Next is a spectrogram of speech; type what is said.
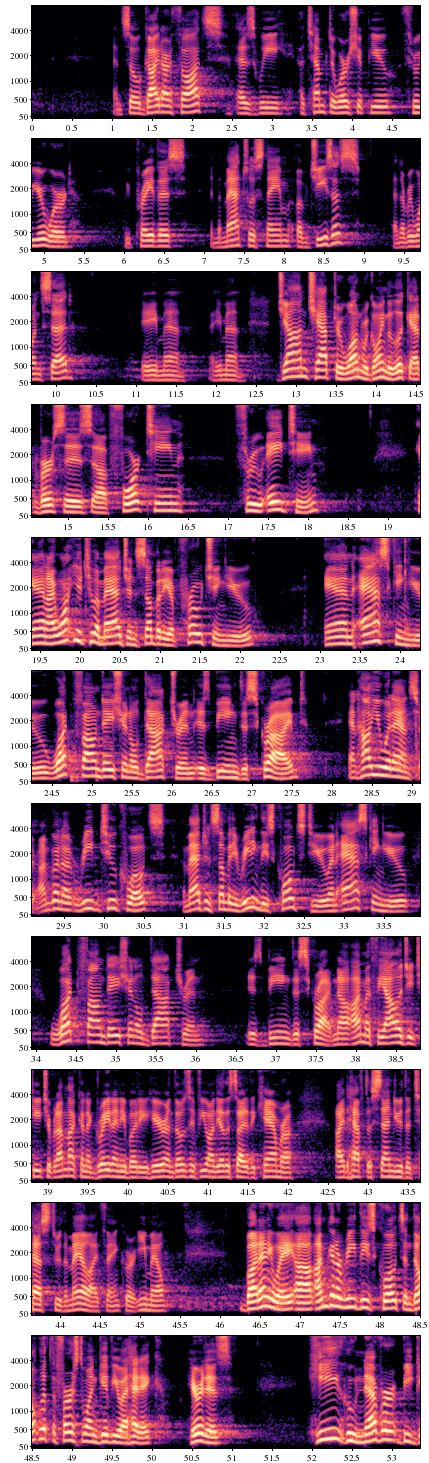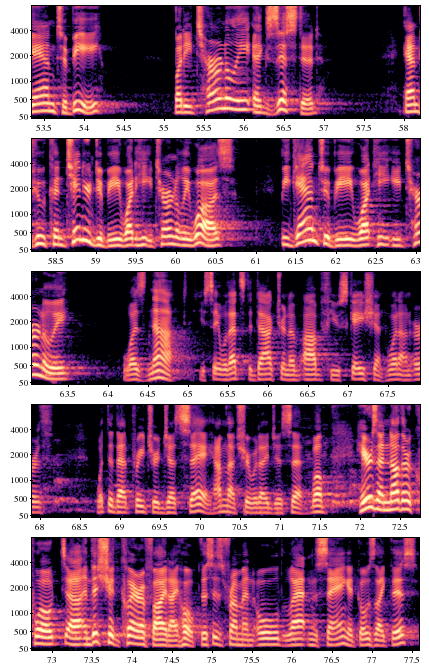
And so, guide our thoughts as we attempt to worship you through your word. We pray this in the matchless name of Jesus. And everyone said, Amen. Amen. John chapter 1, we're going to look at verses uh, 14 through 18. And I want you to imagine somebody approaching you and asking you what foundational doctrine is being described and how you would answer. I'm going to read two quotes. Imagine somebody reading these quotes to you and asking you what foundational doctrine is being described. Now, I'm a theology teacher, but I'm not going to grade anybody here. And those of you on the other side of the camera, I'd have to send you the test through the mail, I think, or email. But anyway, uh, I'm going to read these quotes, and don't let the first one give you a headache. Here it is He who never began to be, but eternally existed, and who continued to be what he eternally was, began to be what he eternally was not. You say, well, that's the doctrine of obfuscation. What on earth? What did that preacher just say? I'm not sure what I just said. Well, here's another quote, uh, and this should clarify it, I hope. This is from an old Latin saying. It goes like this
